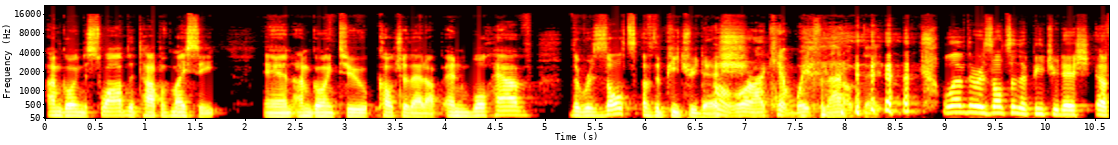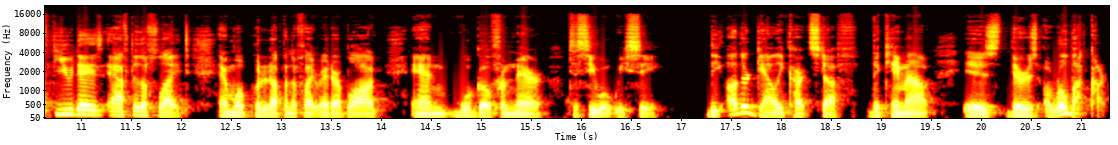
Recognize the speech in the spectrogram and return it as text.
I'm going to swab the top of my seat and I'm going to culture that up. And we'll have the results of the Petri oh, dish. Oh, Lord, I can't wait for that update. we'll have the results of the Petri dish a few days after the flight, and we'll put it up on the Flight Radar blog, and we'll go from there to see what we see. The other galley cart stuff that came out is there's a robot cart.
